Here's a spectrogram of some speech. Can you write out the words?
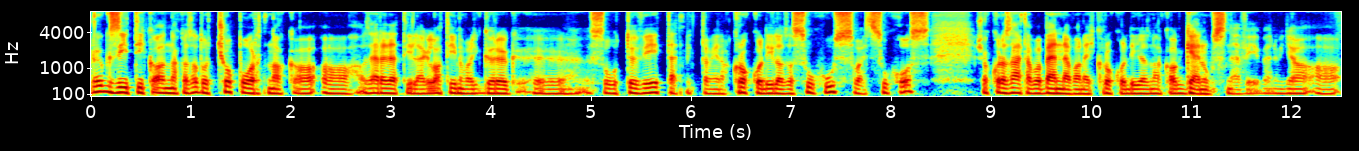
rögzítik annak az adott csoportnak a, a, az eredetileg latin vagy görög ö, szó tövét, tehát mit tudom én, a krokodil az a suhus vagy suhos, és akkor az általában benne van egy krokodilnak a genus nevében. Ugye a, a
